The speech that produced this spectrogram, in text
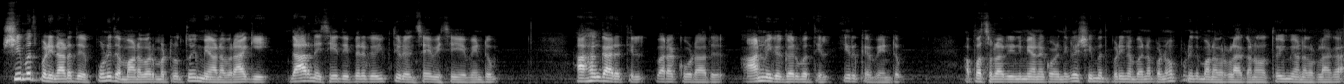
ஸ்ரீமத் படி நடந்து புனிதமானவர் மற்றும் தூய்மையானவராகி தாரணை செய்த பிறகு யுக்தியுடன் சேவை செய்ய வேண்டும். அகங்காரத்தில் வரக்கூடாது ஆன்மீக கர்வத்தில் இருக்க வேண்டும். அப்போ சொல்கிறார் இனிமையான குழந்தைகளை ஸ்ரீமத் படி நம்ம என்ன பண்ணணும்? புனிதமானவர்களாகணும் தூய்மையானவர்களாக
